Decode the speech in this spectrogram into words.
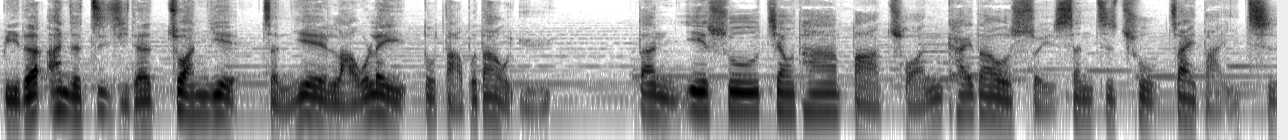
彼得按着自己的专业，整夜劳累都打不到鱼。但耶稣教他把船开到水深之处，再打一次，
